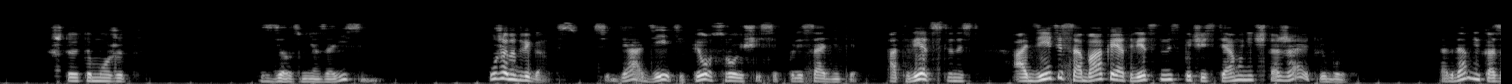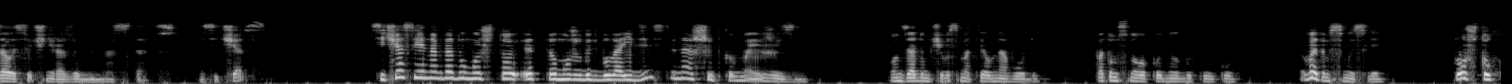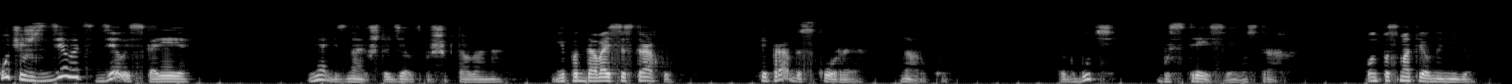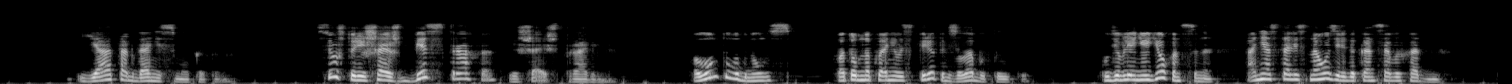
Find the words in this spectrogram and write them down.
что это может сделать меня зависимым, уже надвигалось. Семья, дети, пес, роющийся в палисаднике, ответственность, а дети, собака и ответственность по частям уничтожают любовь. Тогда мне казалось очень разумным расстаться. А сейчас... Сейчас я иногда думаю, что это, может быть, была единственная ошибка в моей жизни. Он задумчиво смотрел на воду, потом снова поднял бутылку. В этом смысле. То, что хочешь сделать, делай скорее. Я не знаю, что делать, прошептала она. Не поддавайся страху. Ты правда скорая на руку. Так будь быстрее своего страха. Он посмотрел на нее. Я тогда не смог этого. Все, что решаешь без страха, решаешь правильно. Лунд улыбнулась, потом наклонилась вперед и взяла бутылку. К удивлению Йоханссона, они остались на озере до конца выходных.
